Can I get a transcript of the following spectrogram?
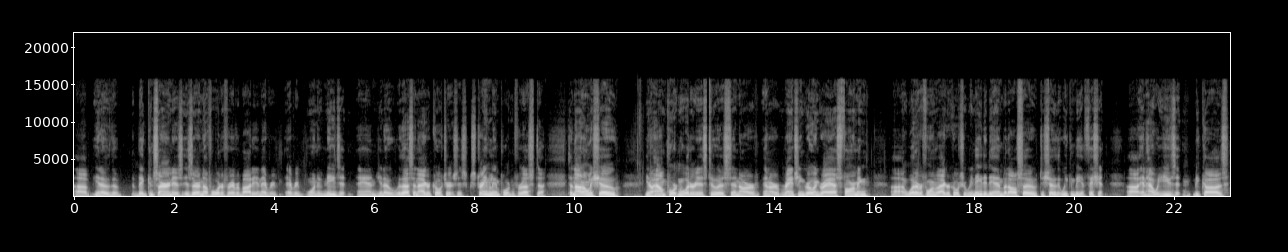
uh, you know, the, the big concern is, is there enough water for everybody and every everyone who needs it? And, you know, with us in agriculture, it's, it's extremely important for us to, to not only show, you know, how important water is to us in our, in our ranching, growing grass, farming, uh, whatever form of agriculture we need it in, but also to show that we can be efficient uh, and how we use it. Because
